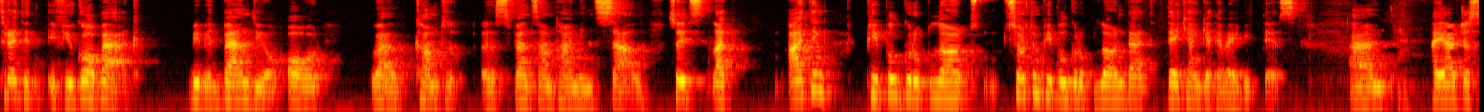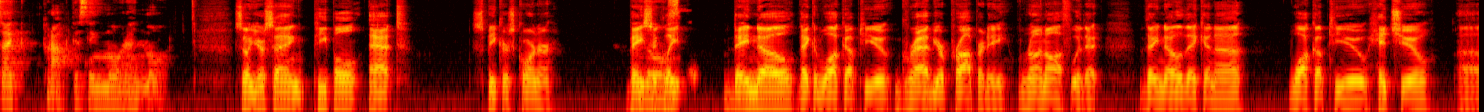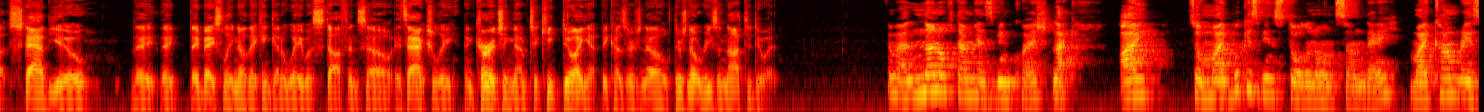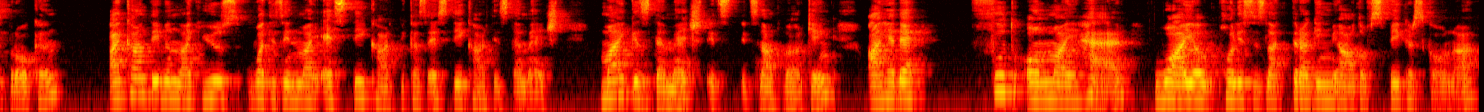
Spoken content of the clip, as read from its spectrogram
threatened if you go back we will ban you or well come to uh, spend some time in cell so it's like i think people group learn certain people group learn that they can get away with this and they are just like practicing more and more so you're saying people at speaker's corner basically no. they know they can walk up to you grab your property run off with it they know they can uh, walk up to you, hit you, uh, stab you. They, they they basically know they can get away with stuff, and so it's actually encouraging them to keep doing it because there's no there's no reason not to do it. Well, none of them has been questioned. Like I, so my book has been stolen on Sunday. My camera is broken. I can't even like use what is in my SD card because SD card is damaged. Mic is damaged. It's it's not working. I had a foot on my hair while police is like dragging me out of speaker's corner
